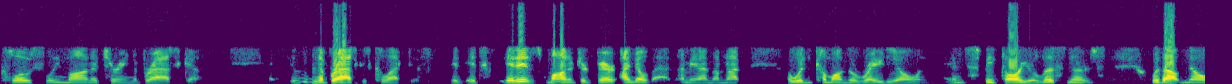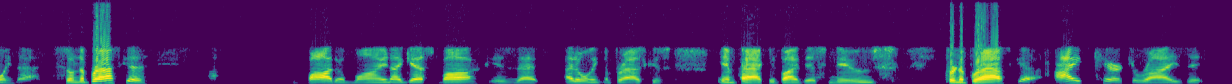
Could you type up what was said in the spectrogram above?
closely monitoring Nebraska. Nebraska's collective. It, it's it is monitored very. I know that. I mean, I'm, I'm not. I wouldn't come on the radio and, and speak to all your listeners without knowing that. So Nebraska bottom line, I guess, Bach, is that I don't think Nebraska's impacted by this news. For Nebraska, I characterize it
